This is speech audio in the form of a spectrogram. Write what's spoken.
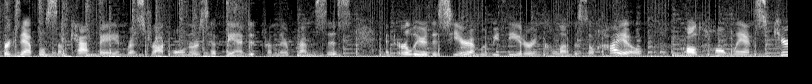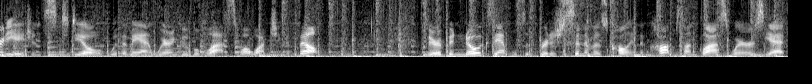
For example, some cafe and restaurant owners have banned it from their premises, and earlier this year, a movie theater in Columbus, Ohio, called Homeland Security agents to deal with a man wearing Google Glass while watching a film. There have been no examples of British cinemas calling the cops on glass wearers yet,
